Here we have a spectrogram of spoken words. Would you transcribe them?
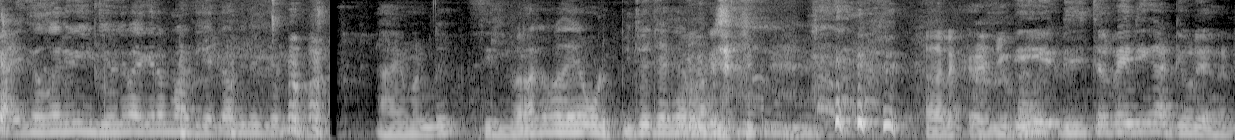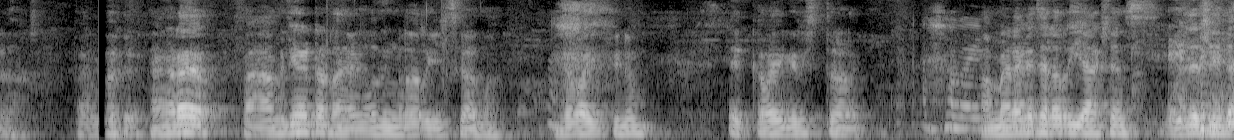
കഴിഞ്ഞ ദിവസം ഒരു വീഡിയോയിൽ ഭയങ്കര മടിയൊക്കെ അഭിനയിക്കുന്നു ഡയമണ്ട് സിൽവർ ഒക്കെ ഒളിപ്പിച്ചു ഒളിപ്പിച്ച് വെച്ചേക്കാണ് ഈ ഡിജിറ്റൽ പെയിന്റിങ് അടിപൊളിയാണ് കേട്ടോ. ഞങ്ങളുടെ ഫാമിലി ആയിട്ടാണ് ഞങ്ങൾ നിങ്ങളുടെ റീൽസ് കാണുന്നത് എന്റെ വൈഫിനും ഒക്കെ ഭയങ്കര ഇഷ്ടമാണ് അമ്മയുടെ ഒക്കെ ചില റിയാക്ഷൻസ് ഒരു രക്ഷയില്ല.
